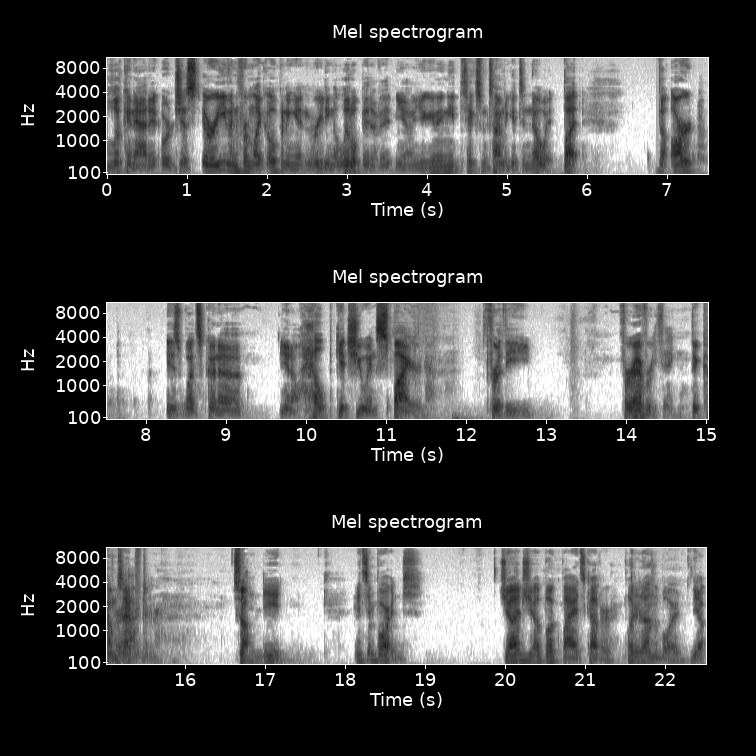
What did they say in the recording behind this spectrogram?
looking at it or just or even from like opening it and reading a little bit of it, you know, you're going to need to take some time to get to know it. But the art is what's gonna you know help get you inspired for the for everything that comes after so Indeed. It's important. Judge a book by its cover. Put it on the board. yep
